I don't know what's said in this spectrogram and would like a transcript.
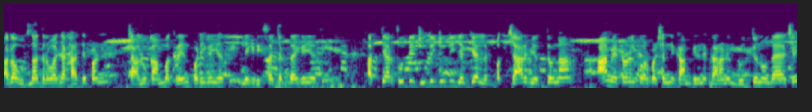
અગાઉ ઉધના દરવાજા ખાતે પણ ચાલુ કામમાં ક્રેન પડી ગઈ હતી અને એક રિક્ષા ચકદાઈ ગઈ હતી. અત્યાર સુધી જુદી જુદી જગ્યાએ લગભગ ચાર વ્યક્તિઓના આ મેટ્રો રેલ કોર્પોરેશનની કામગીરીને કારણે મૃત્યુ નોંધાયા છે.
